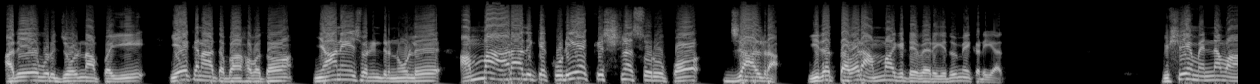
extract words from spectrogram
அதே ஒரு ஜோல்னா பை ஏகநாத பாகவதம் ஞானேஸ்வரின்ற நூலு அம்மா ஆராதிக்கக்கூடிய கிருஷ்ணஸ்வரூபம் ஜால்ரா. இதை தவிர அம்மா கிட்ட வேற எதுவுமே கிடையாது. விஷயம் என்னவா?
